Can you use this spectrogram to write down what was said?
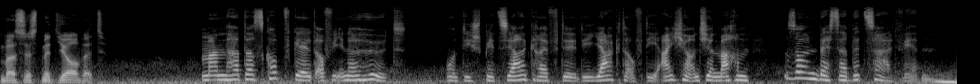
Was ist mit Jorvet? Man hat das Kopfgeld auf ihn erhöht. Und die Spezialkräfte, die Jagd auf die Eichhörnchen machen, sollen besser bezahlt werden.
